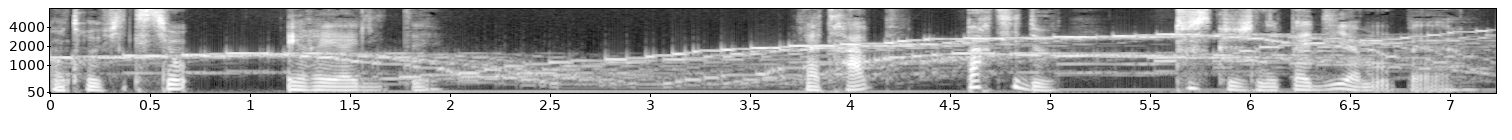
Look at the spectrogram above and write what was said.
entre fiction et réalité. La trappe, partie 2. Tout ce que je n'ai pas dit à mon père.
